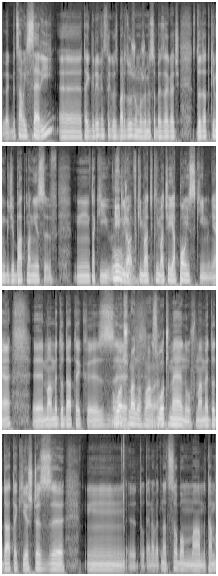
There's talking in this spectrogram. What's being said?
y, jakby całej serii e, tej gry, więc tego jest bardzo dużo. Możemy sobie zagrać z dodatkiem, gdzie Batman jest w, mm, taki w, klima, w klimacie, klimacie japońskim, nie? E, Mamy dodatek z Watchmenów mamy. z Watchmenów, mamy dodatek jeszcze z mm, tutaj nawet nad sobą mam tam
